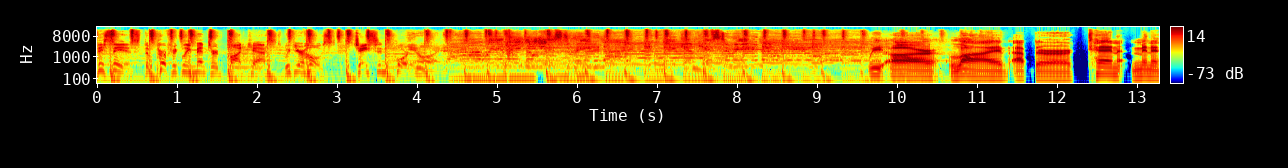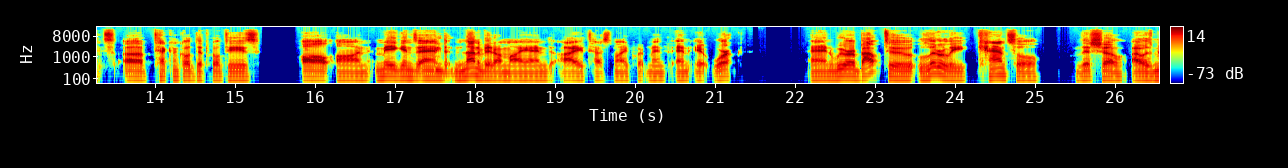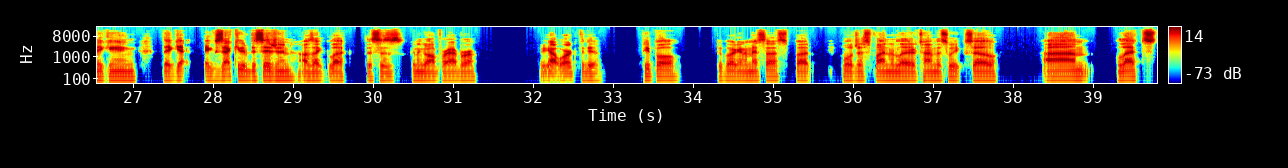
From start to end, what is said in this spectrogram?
This is the Perfectly Mentored Podcast with your host, Jason Portnoy. We are live after 10 minutes of technical difficulties, all on Megan's end, none of it on my end. I test my equipment and it worked. And we were about to literally cancel this show. I was making the get executive decision. I was like, look, this is going to go on forever. We got work to do. People, people are going to miss us, but we'll just find a later time this week. So, um, let's,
